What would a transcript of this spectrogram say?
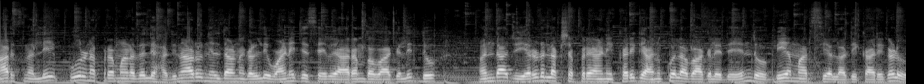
ಮಾರ್ಚ್ನಲ್ಲಿ ಪೂರ್ಣ ಪ್ರಮಾಣದಲ್ಲಿ ಹದಿನಾರು ನಿಲ್ದಾಣಗಳಲ್ಲಿ ವಾಣಿಜ್ಯ ಸೇವೆ ಆರಂಭವಾಗಲಿದ್ದು, ಅಂದಾಜು ಎರಡು ಲಕ್ಷ ಪ್ರಯಾಣಿಕರಿಗೆ ಅನುಕೂಲವಾಗಲಿದೆ ಎಂದು ಬಿಎಂಆರ್ಸಿಎಲ್ ಅಧಿಕಾರಿಗಳು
